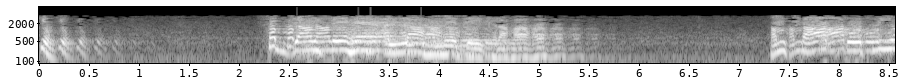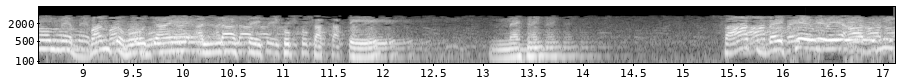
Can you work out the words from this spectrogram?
کیوں؟ سب جانتے ہیں اللہ ہمیں دیکھ رہا ہے۔ ہم سات کوٹریوں میں بند ہو جائیں، اللہ سے چھپ سکتے نہیں۔ ساتھ بیٹھے ہوئے آدمی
